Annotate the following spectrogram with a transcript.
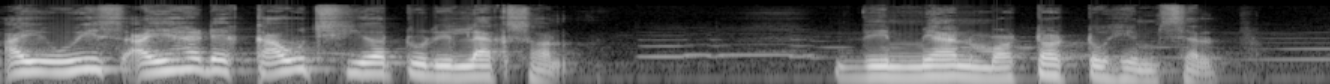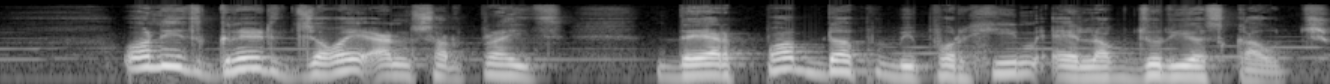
I wish I had a couch here to relax on. the man muttered to himself. On his great joy and surprise, there popped up before him a luxurious couch.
